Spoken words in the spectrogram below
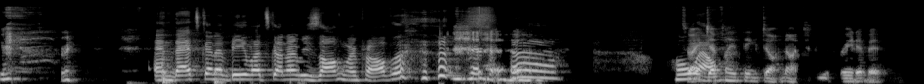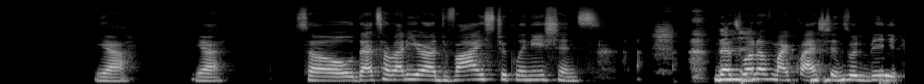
and that's going to be what's going to resolve my problem. oh, so well. I definitely think don't not to be afraid of it. Yeah. Yeah. So that's already your advice to clinicians. That's mm-hmm. one of my questions would be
